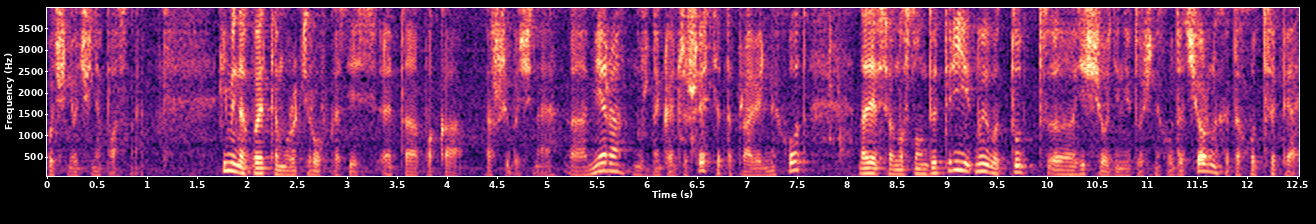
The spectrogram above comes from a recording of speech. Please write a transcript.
очень-очень опасная. Именно поэтому рокировка здесь это пока ошибочная э, мера, нужно играть g6, это правильный ход. Далее все равно слон d3. Ну и вот тут э, еще один неточный ход от черных, это ход c5.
